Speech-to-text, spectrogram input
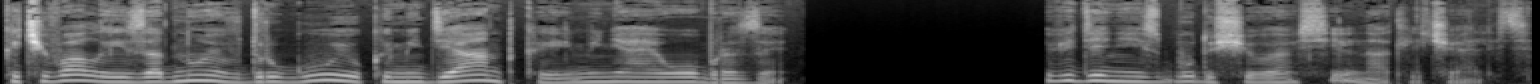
кочевала из одной в другую комедианткой, меняя образы. Видения из будущего сильно отличались.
